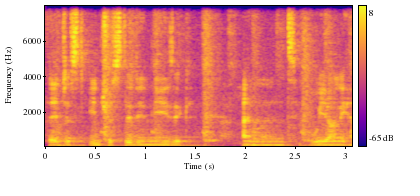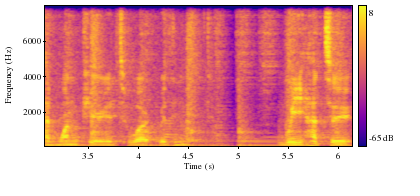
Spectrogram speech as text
They're just interested in music and we only had one period to work with him. We had to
